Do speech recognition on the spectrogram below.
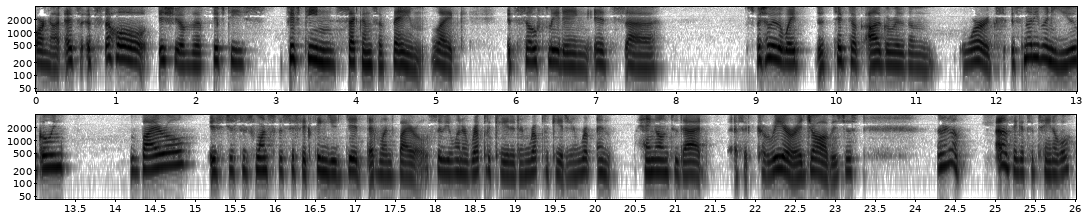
or not? It's it's the whole issue of the 50s 15 seconds of fame like it's so fleeting it's uh especially the way the tiktok algorithm works it's not even you going viral it's just this one specific thing you did that went viral. So you want to replicate it and replicate it and, rep- and hang on to that as a career or a job. It's just i don't know. I don't think it's attainable.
